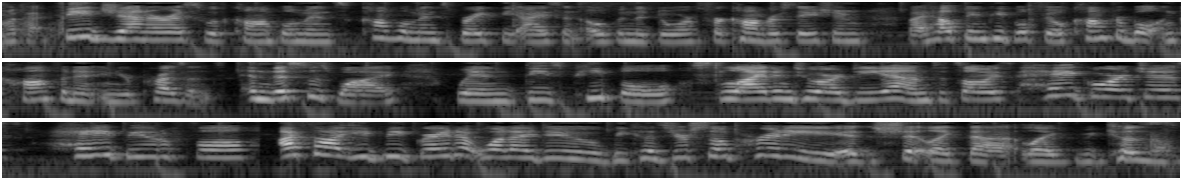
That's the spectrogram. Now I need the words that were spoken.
okay. Be generous with compliments. Compliments break the ice and open the door for conversation by helping people feel comfortable and confident in your presence. And this is why when these people slide into our DMs, it's always, hey, gorgeous, hey beautiful i thought you'd be great at what i do because you're so pretty it's shit like that like because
